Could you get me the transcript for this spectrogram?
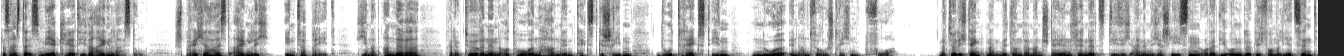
das heißt, da ist mehr kreative Eigenleistung. Sprecher heißt eigentlich Interpret. Jemand anderer, Redakteurinnen, Autoren haben den Text geschrieben, du trägst ihn nur in Anführungsstrichen vor. Natürlich denkt man mit und wenn man Stellen findet, die sich einem nicht erschließen oder die unglücklich formuliert sind,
